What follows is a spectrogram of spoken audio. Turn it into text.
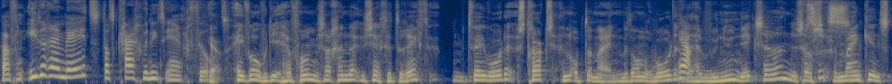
Waarvan iedereen weet, dat krijgen we niet ingevuld. Ja, even over die hervormingsagenda. U zegt het terecht. Twee woorden, straks en op termijn. Met andere woorden, Ja. daar hebben we nu niks aan. Dus als mijn kind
